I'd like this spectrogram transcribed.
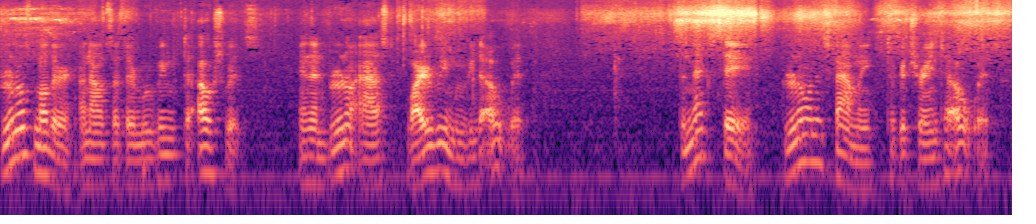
Bruno's mother announced that they're moving to Auschwitz, and then Bruno asked, Why are we moving to Outwith? The next day, Bruno and his family took a train to Outwith.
